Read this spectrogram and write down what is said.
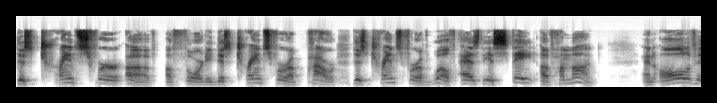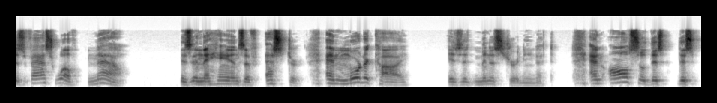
This transfer of authority, this transfer of power, this transfer of wealth as the estate of Haman. And all of his vast wealth now is in the hands of Esther, and Mordecai is administering it. And also this, this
